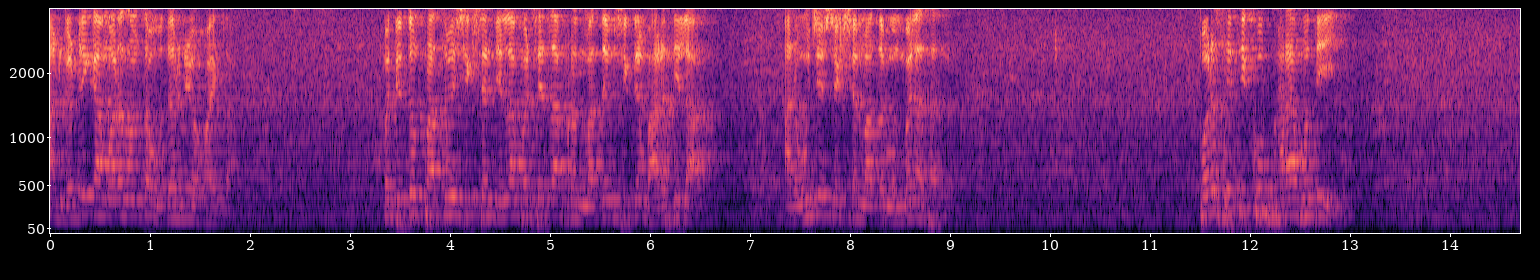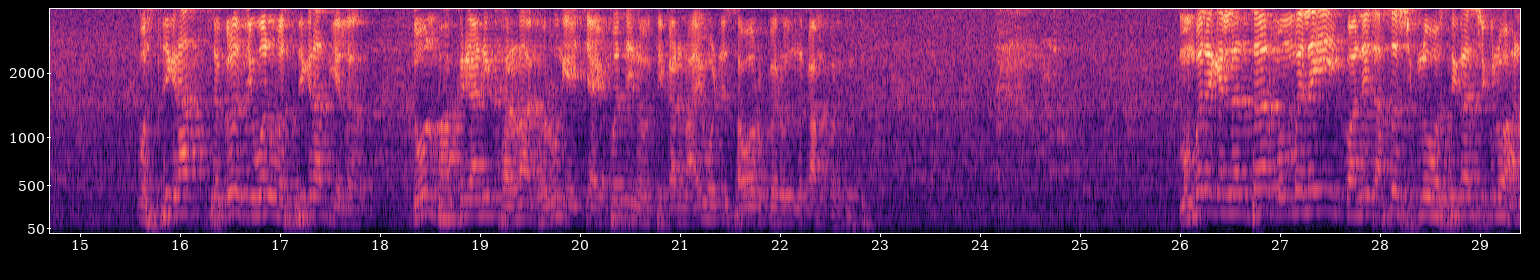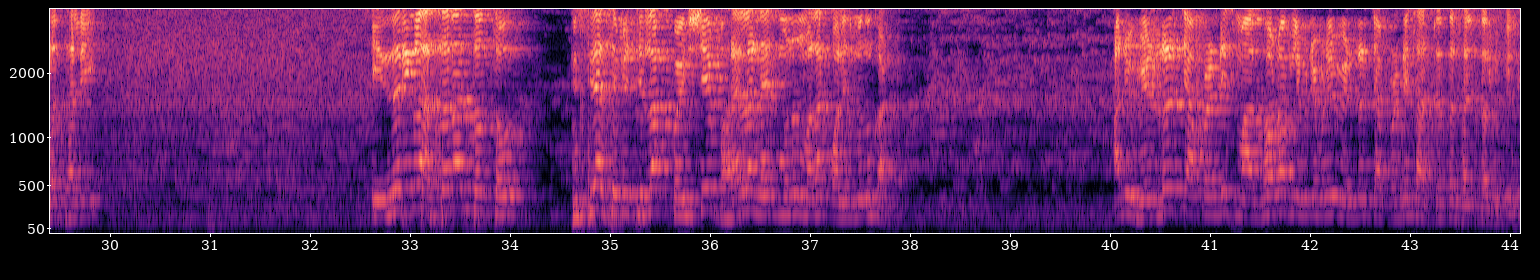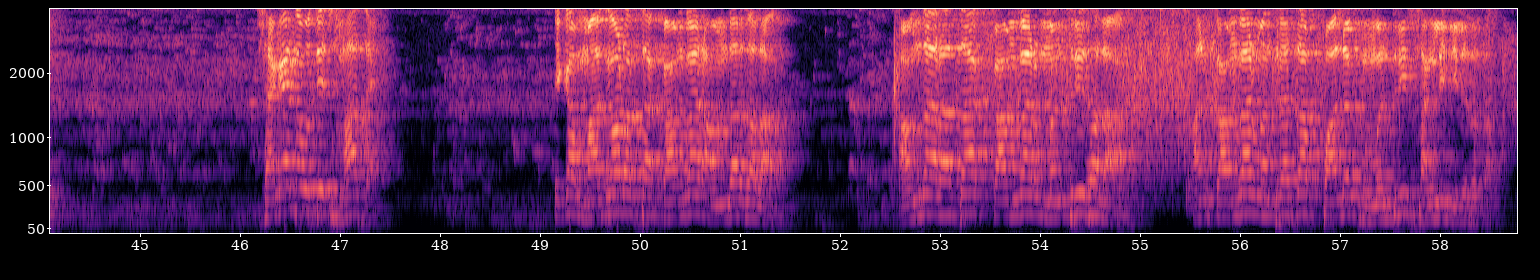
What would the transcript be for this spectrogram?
आणि गटे कामगारात आमचा उदरनिर्वाह व्हायचा. पण तिथून प्राथमिक शिक्षण जिल्हा परिषदला परत माध्यमिक शिक्षण भारतीला आणि उच्च शिक्षण माझं मुंबईला झालं. परिस्थिती खूप खराब होती. वसतिगृहात सगळं जीवन वसतिगृहात गेलं. दोन भाकरी आणि खरडा घरून यायची ऐपतही नव्हती कारण आई वडील सव्वा रुपये रोजनं काम करत होते. मुंबईला गेल्यानंतर मुंबईलाही कॉलेज असंच शिकलो वस्तीग्रास शिकलो हालत झाली. इंजिनिअरिंगला असताना चौथो तिसऱ्या सेमिस्टरला पैसे भरायला नाहीत म्हणून मला कॉलेजमधून काढलं. आणि वेल्डरचे अप्रेंटिस माझगाव डॉक लिमिटेडमध्ये वेल्डरचे अप्रेंटिस अठ्याहत्तर साली चालू केले. सांगायचा उद्देश हाच आहे. एका माझगाव कामगार आमदार झाला. आमदाराचा कामगार मंत्री झाला. आणि कामगार मंत्र्याचा पालक मंत्री सांगली जिल्ह्यात होता.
